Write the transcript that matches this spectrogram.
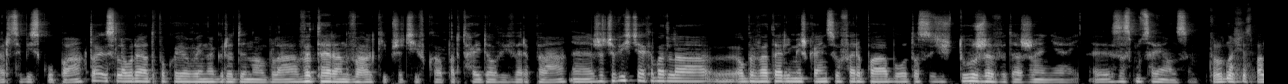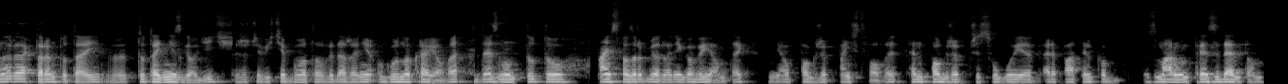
arcybiskupa. To jest laureat pokojowej Nagrody Nobla, weteran walki przeciwko apartheidowi w RPA. E, rzeczywiście chyba dla obywateli, mieszkańców RPA było dosyć duże wydarzenie, e, zasmucające. Trudno się z panem redaktorem tutaj, tutaj nie zgodzić. Rzeczywiście było to wydarzenie ogólnokrajowe. Desmond Tutu Państwo zrobiło dla niego wyjątek, miał pogrzeb państwowy. Ten pogrzeb przysługuje w RPA tylko zmarłym prezydentom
